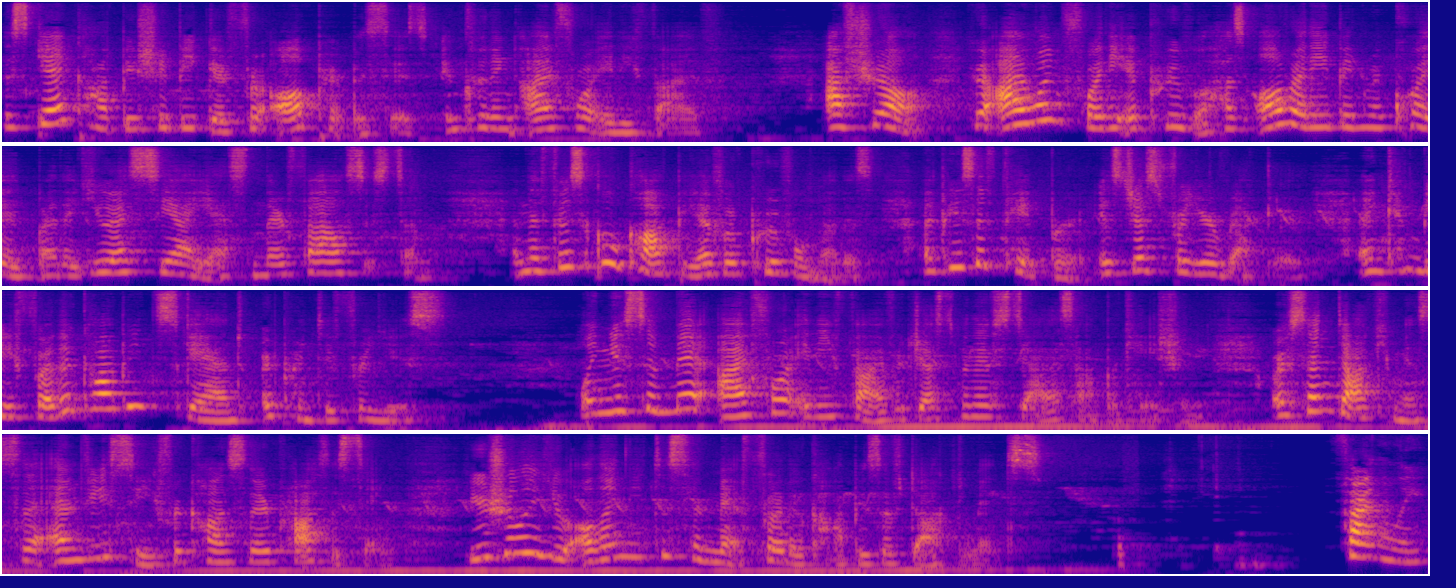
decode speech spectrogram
The scanned copy should be good for all purposes, including I-485. After all, your I-140 approval has already been recorded by the USCIS in their file system, and the physical copy of approval notice, a piece of paper, is just for your record and can be photocopied, scanned, or printed for use. When you submit I-485 Adjustment of Status application or send documents to the NVC for consular processing, usually you only need to submit photocopies of documents. Finally,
